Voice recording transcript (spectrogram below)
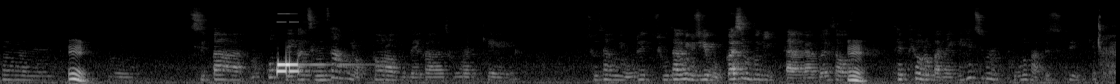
그러면은 음. 뭐 집안 꼭 내가 증상이 없더라도 내가 정말 이렇게 조상님 우리 조상님 중에 못 가신 분이 있다라고 해서 음. 대표로 만약에 해주면 복을 받을 수도 있겠네요.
